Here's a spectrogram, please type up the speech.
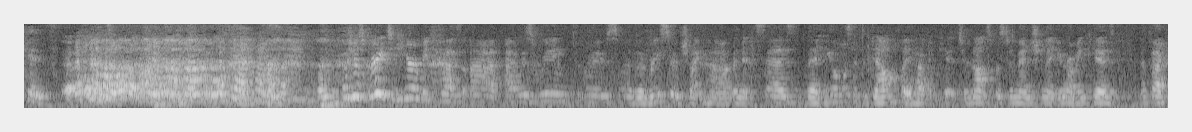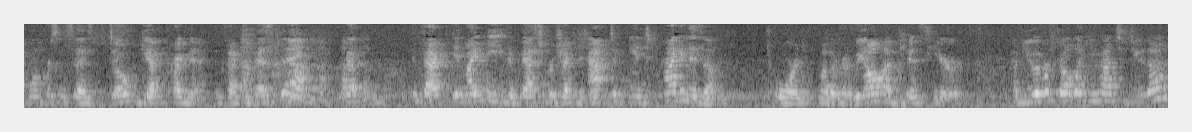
kids. Which is great to hear because uh, I was reading through some of the research I have, and it says that you almost have to downplay having kids. You're not supposed to mention that you're having kids. In fact, one person says, "Don't get pregnant." In fact, the best thing, in fact, it might be the best to project an active antagonism toward motherhood. We all have kids here. Have you ever felt like you had to do that?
